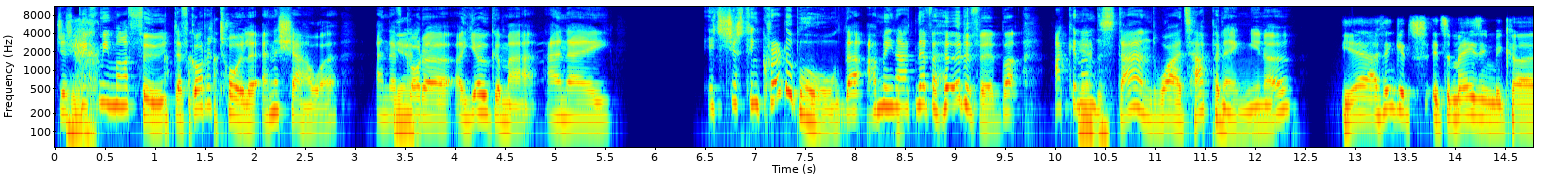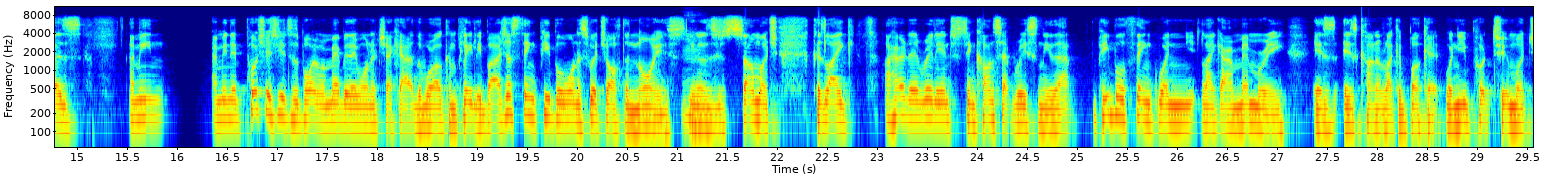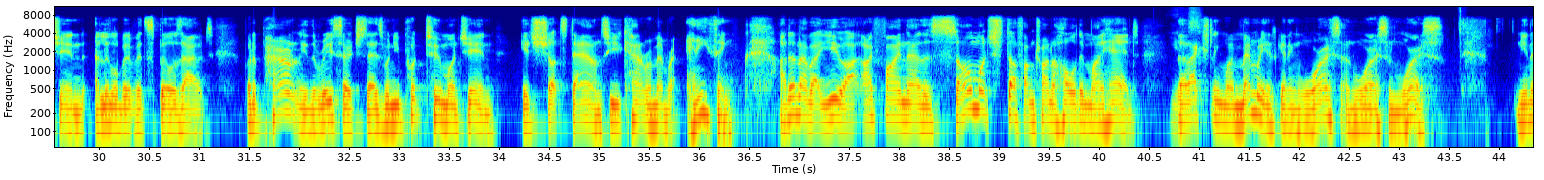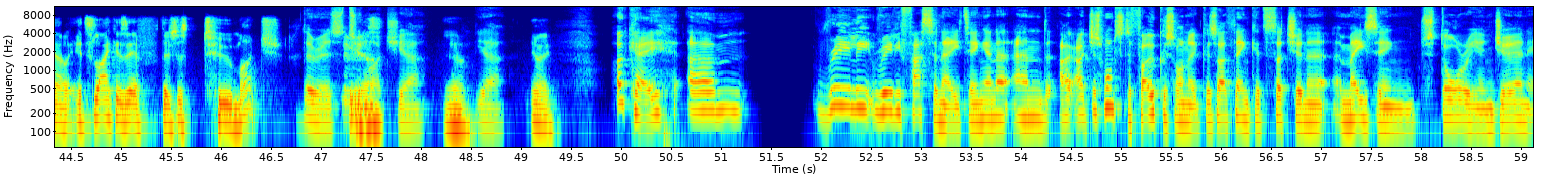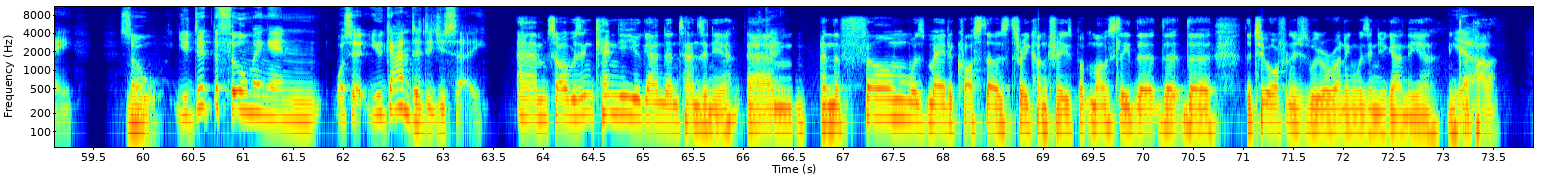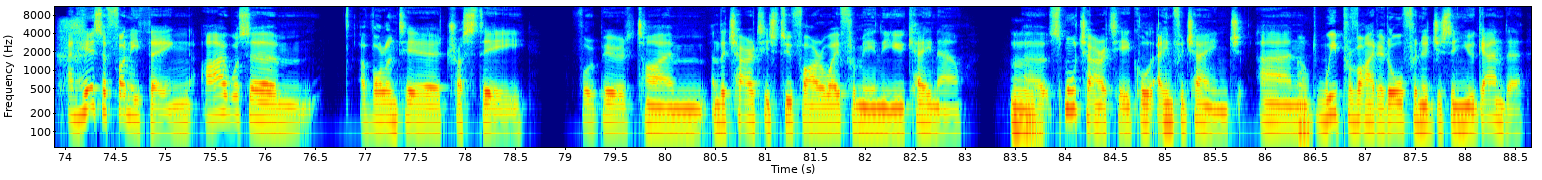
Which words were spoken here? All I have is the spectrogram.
just Yeah. give me my food. They've got a toilet and a shower, and they've Yeah. got a, a yoga mat and a. It's just incredible. That I mean, I'd never heard of it, but I can Yeah. understand why it's happening. You know. Yeah, I think it's it's amazing because, I mean, I mean, it pushes you to the point where maybe they want to check out the world completely. But I just think people want to switch off the noise. You know, mm. there's just so much. Because, like, I heard a really interesting concept recently that people think when, like, our memory is is kind of like a bucket. When you put too much in, a little bit of it spills out. But apparently, the research says when you put too much in, it shuts down, so you can't remember anything. I don't know about you. I, I find now there's so much stuff I'm trying to hold in my head that actually my memory is getting worse and worse and worse. You know, it's like as if there's just too much. There is too Yeah. much. Yeah. Yeah. Yeah. Anyway, Okay. Um, really, really fascinating, and and I, I just wanted to focus on it because I think it's such an uh, amazing story and journey. So you did the filming in was it Uganda? Did you say? um, so I was in Kenya, Uganda, and Tanzania, um, and the film was made across those three countries, but mostly the the the, the two orphanages we were running was in Uganda, yeah, in Yeah. Kampala. And here's a funny thing: I was um, a volunteer trustee for a period of time, and the charity is too far away from me in the UK now. Mm. A small charity called Aim for Change, and we provided orphanages in Uganda.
